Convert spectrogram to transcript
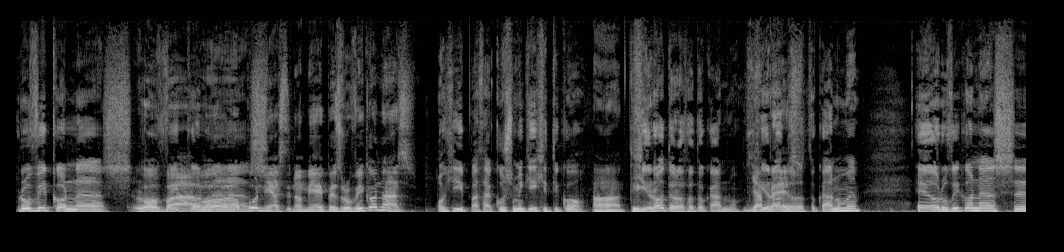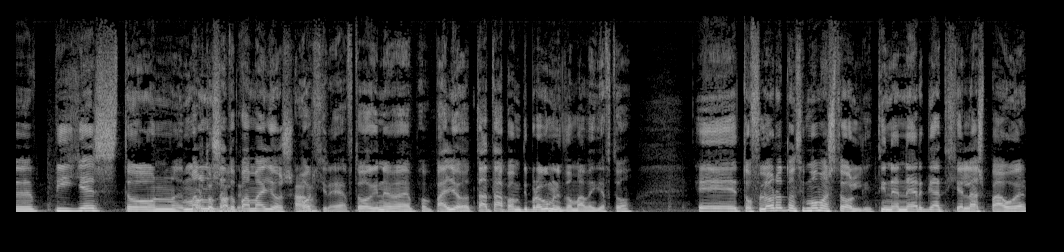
Ρουβίκονας. Όπα, ω, Πού είναι η αστυνομία, είπες Ρουβίκονας; Όχι, είπα, θα ακούσουμε και ηχητικό. Α, τι; Χειρότερο θα το κάνω. Για Χειρότερο πες. θα το κάνουμε. Ε, ο Ρουβίκονας πήγε στον. Μάλλον να το Πορτοσάλτε. πάμε αλλιώς. Α, Όχι, όχι. ρε, αυτό είναι ε, παλιό. Τα, τα είπαμε την προηγούμενη εβδομάδα γι' αυτό. Ε, το φλόρο τον θυμόμαστε όλοι. Την Ενέργα, τη Hellas Power,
